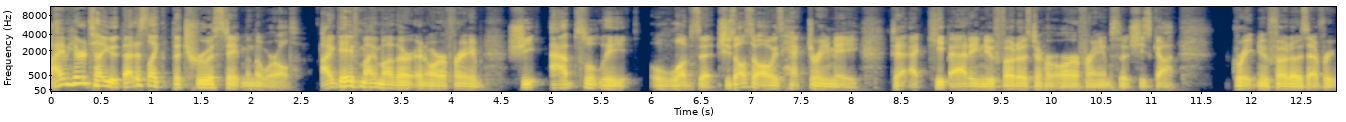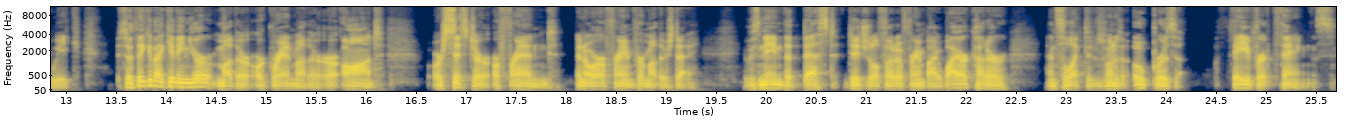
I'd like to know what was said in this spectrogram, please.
I'm here to tell you that is like the truest statement in the world. I gave my mother an Aura frame. She absolutely loves it. She's also always hectoring me to keep adding new photos to her Aura frame so that she's got great new photos every week. So think about giving your mother or grandmother or aunt or sister or friend an Aura frame for Mother's Day. It was named the best digital photo frame by Wirecutter and selected as one of Oprah's favorite things.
